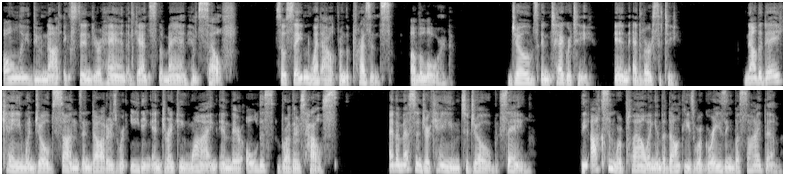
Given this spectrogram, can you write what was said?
Only do not extend your hand against the man himself. So Satan went out from the presence of the Lord. Job's integrity in adversity. Now the day came when Job's sons and daughters were eating and drinking wine in their oldest brother's house. And a messenger came to Job, saying, The oxen were plowing and the donkeys were grazing beside them.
